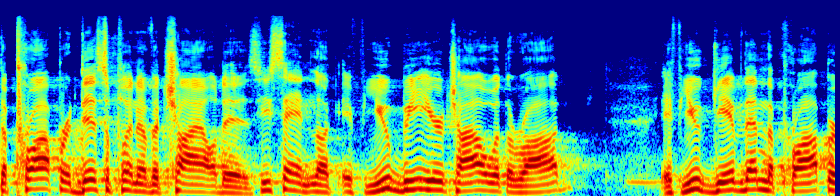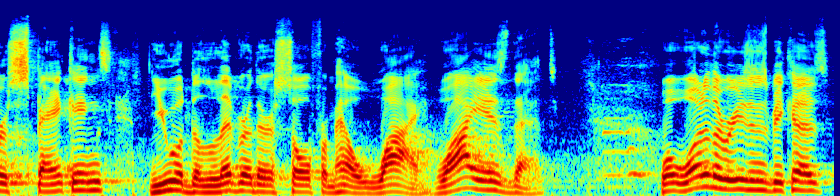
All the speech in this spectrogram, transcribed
the proper discipline of a child is. He's saying, look, if you beat your child with a rod, if you give them the proper spankings, you will deliver their soul from hell. Why? Why is that? Well, one of the reasons because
